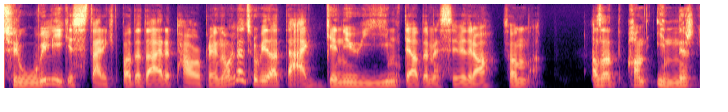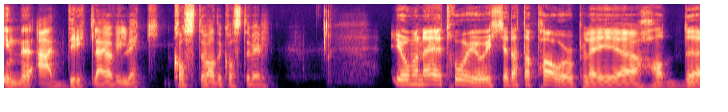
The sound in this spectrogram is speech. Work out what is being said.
Tror vi like sterkt på at dette er powerplay nå, eller tror vi at det er genuint det at Messi vil dra? Sånn, altså at han innerst inne er drittlei og vil vekk. Koste hva det koste vil. Jo, men jeg tror jo ikke dette Powerplayet hadde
